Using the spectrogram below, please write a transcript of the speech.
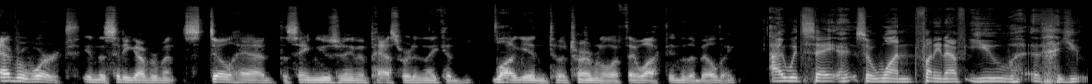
ever worked in the city government still had the same username and password, and they could log into a terminal if they walked into the building. I would say uh, so. One, funny enough, you you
